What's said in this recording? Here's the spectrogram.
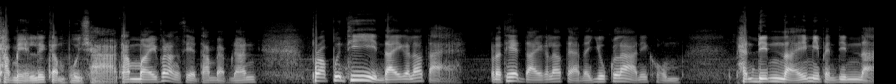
เขมรหรือกัมพูชาทำไมฝรั่งเศสทำแบบนั้น เพราะพื้นที่ใดก็แล้วแต่ประเทศใดก็แล้วแต่ในยุคล่านิคม แผ่นดินไหนมีแผ่นดินหนา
